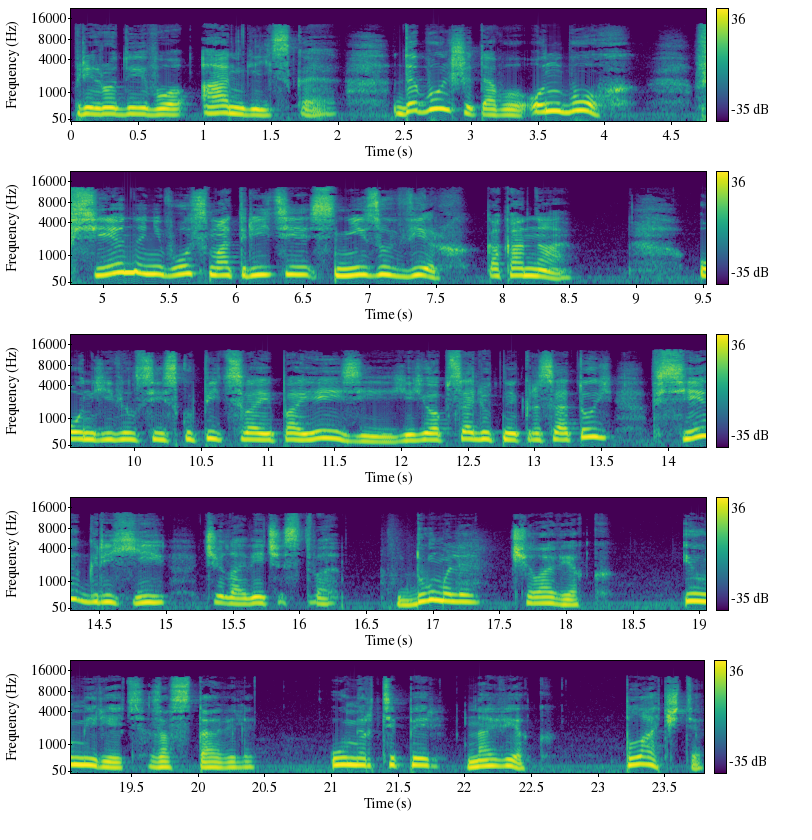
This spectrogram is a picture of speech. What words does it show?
Природа его ангельская, да больше того, он Бог. Все на него смотрите снизу вверх, как она – он явился искупить своей поэзией, ее абсолютной красотой все грехи человечества. Думали человек и умереть заставили. Умер теперь навек. Плачьте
